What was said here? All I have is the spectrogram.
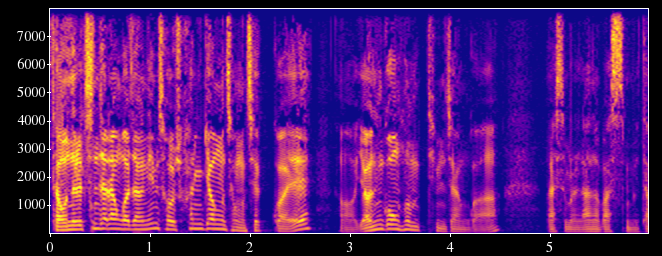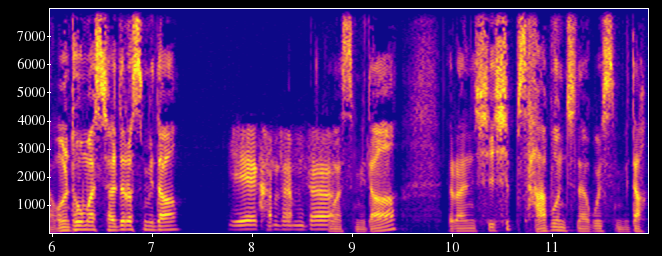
자, 오늘 친절한 과장님 서울시 환경정책과의 어, 연공흠 팀장과 말씀을 나눠봤습니다. 오늘 도움 말씀 잘 들었습니다. 예, 감사합니다. 고맙습니다. 11시 14분 지나고 있습니다.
